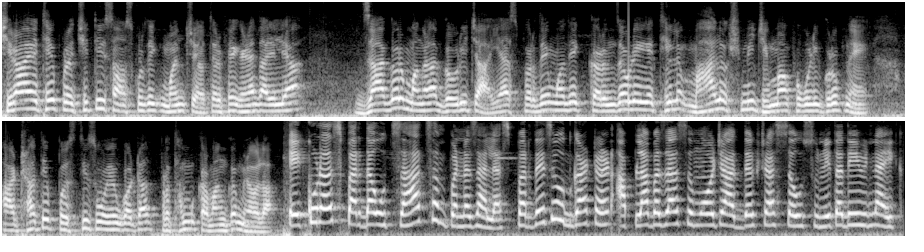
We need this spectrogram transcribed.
शिराळा येथे प्रचिती सांस्कृतिक मंच तर्फे घेण्यात आलेल्या जागर मंगळा गौरीच्या या स्पर्धेमध्ये करंजवडे येथील महालक्ष्मी झिम्मा फुगडी ग्रुपने अठरा ते पस्तीस वयोगटात प्रथम क्रमांक मिळवला. एकूणच स्पर्धा उत्साहात संपन्न झाल्या. स्पर्धेचे उद्घाटन आपला बाजार समूहाच्या अध्यक्षा सौ सुनीता देवी नाईक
